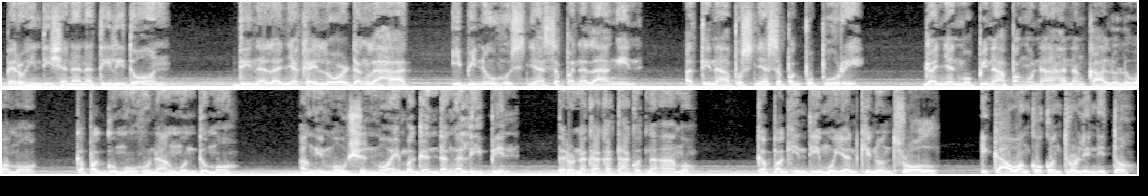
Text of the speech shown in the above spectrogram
Pero hindi siya nanatili doon. Dinala niya kay Lord ang lahat, ibinuhos niya sa panalangin at tinapos niya sa pagpupuri. Ganyan mo pinapangunahan ang kaluluwa mo kapag gumuho na ang mundo mo. Ang emotion mo ay magandang alipin pero nakakatakot na amo. Kapag hindi mo yan kinontrol, ikaw ang kokontrolin nito.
